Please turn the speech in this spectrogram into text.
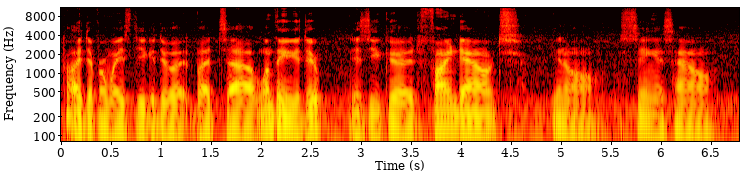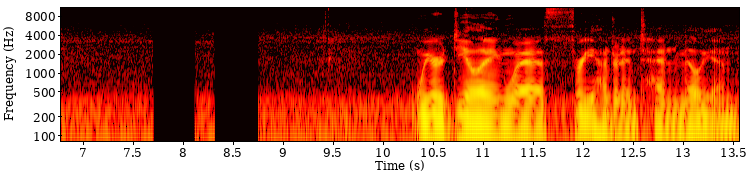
probably different ways that you could do it, but uh, one thing you could do is you could find out, you know, seeing as how we are dealing with 310 million.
